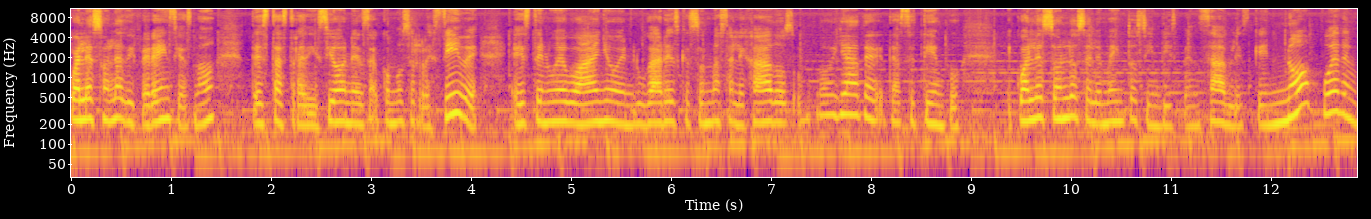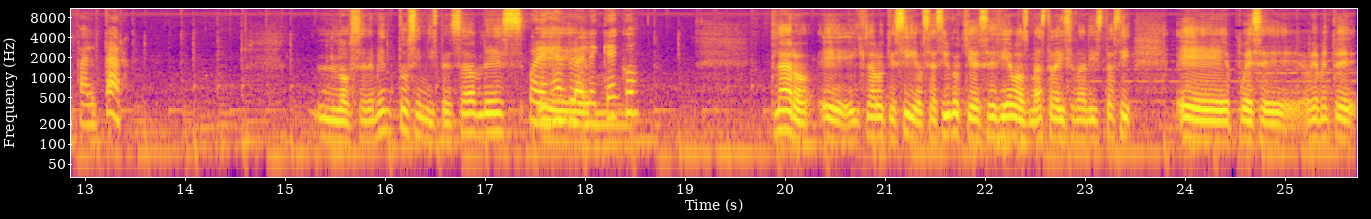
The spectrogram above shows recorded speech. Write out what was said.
cuáles son las diferencias de estas tradiciones, cómo se recibe este nuevo año en lugares que son más alejados o ya de, de hace tiempo, cuáles son los elementos indispensables que no pueden faltar los elementos indispensables... Por ejemplo, el equeco. Claro, eh, claro que sí. O sea, si uno quiere ser, digamos, más tradicionalista, sí, eh, pues eh, obviamente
